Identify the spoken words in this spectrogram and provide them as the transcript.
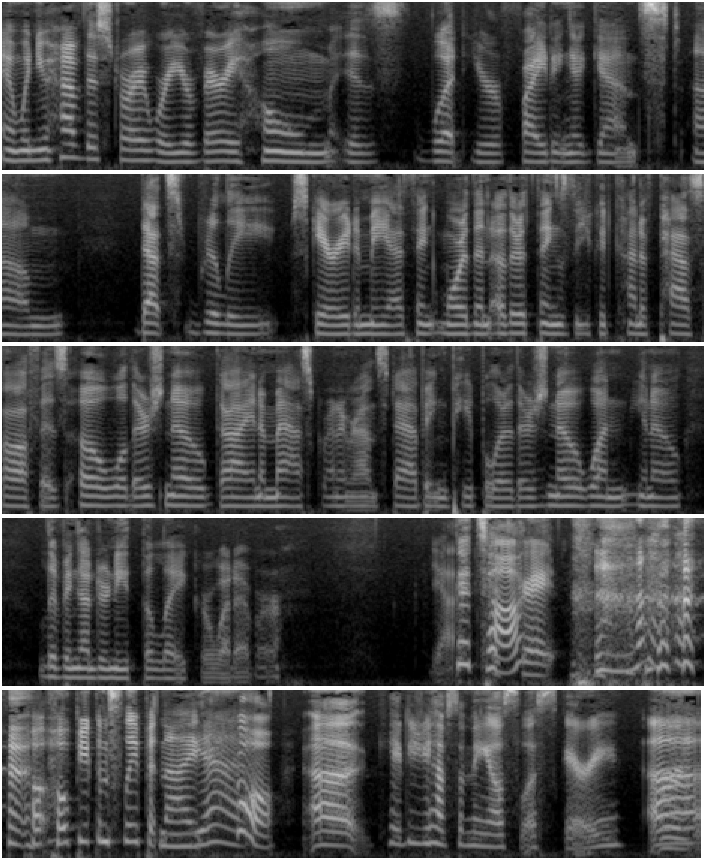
And when you have this story where your very home is what you're fighting against, um, that's really scary to me. I think more than other things that you could kind of pass off as, oh, well, there's no guy in a mask running around stabbing people, or there's no one, you know, living underneath the lake or whatever. Yeah, Good it's talk. Great. Ho- hope you can sleep at night. Yeah. Cool. Uh, Kate, did you have something else less scary? Uh,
